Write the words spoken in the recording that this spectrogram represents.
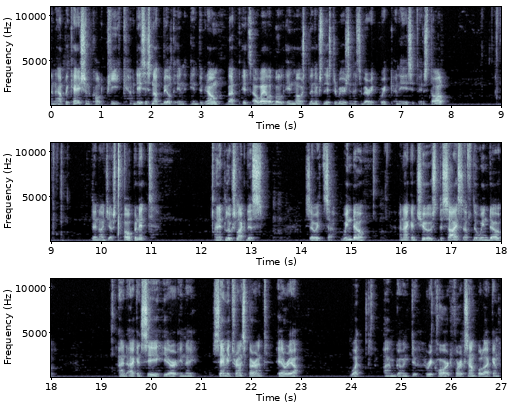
an application called Peek. And this is not built in into GNOME, but it's available in most Linux distributions. It's very quick and easy to install. Then I just open it and it looks like this. So it's a window and I can choose the size of the window and I can see here in a semi-transparent area what I'm going to record. For example, I can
